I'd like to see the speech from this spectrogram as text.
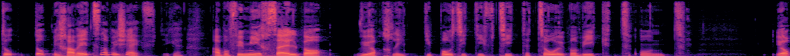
tut, tut mich auch jetzt noch beschäftigen. Aber für mich selber wirklich die positive Zeit so überwiegt und ja,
